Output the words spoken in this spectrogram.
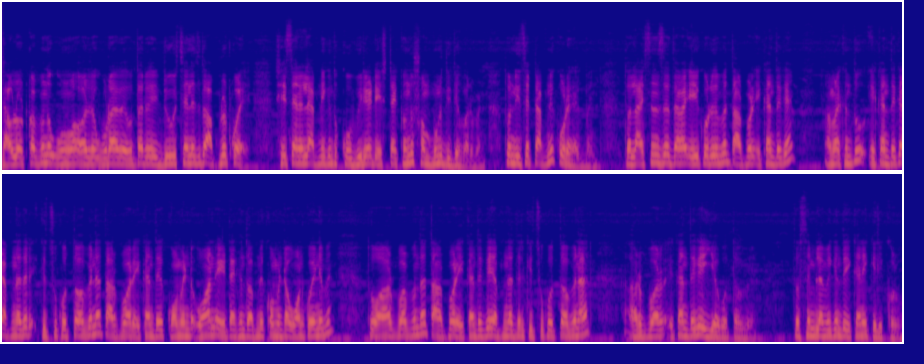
ডাউনলোড করার পর্যন্ত ওরা- ওদের ইউটিউব চ্যানেলে যদি আপলোড করে, সেই চ্যানেলে আপনি কিন্তু কপিরাইট স্ট্রাইক কিন্তু সম্পূর্ণ দিতে পারবেন। তো নিচেরটা আপনি করে রাখবেন। তো লাইসেন্সের দ্বারা এই করে দেবেন, তারপর এখান থেকে আমরা কিন্তু এখান থেকে আপনাদের কিছু করতে হবে না। তারপর এখান থেকে কমেন্ট ওয়ান এটা কিন্তু আপনি কমেন্টটা ওয়ান করে নেবেন। তো হওয়ার পর পর্যন্ত তারপর এখান থেকে আপনাদের কিছু করতে হবে না আর তারপর এখান থেকে ইয়ে করতে হবে। তো সিম্পলি আমি কিন্তু এখানে ক্লিক করব।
